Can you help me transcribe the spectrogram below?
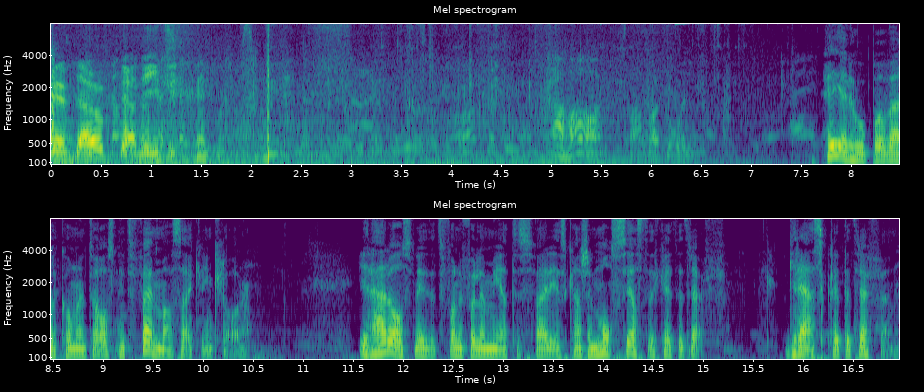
Bjuda upp den hit. Jaha. Hej allihopa och välkommen till avsnitt 5 av Säkring Klar. I det här avsnittet får ni följa med till Sveriges kanske mossigaste klätterträff. Gräsklätterträffen.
